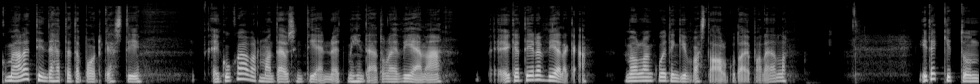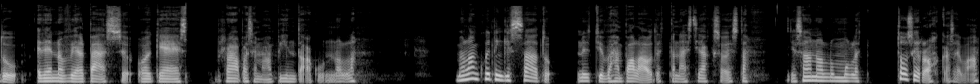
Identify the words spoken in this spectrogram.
Kun me alettiin tehdä tätä podcastia, ei kukaan varmaan täysin tiennyt, että mihin tämä tulee viemään. Eikä tiedä vieläkään. Me ollaan kuitenkin vasta alkutaipaleella. Itekin tuntuu, että en ole vielä päässyt oikein edes raapasemaan pintaa kunnolla. Me ollaan kuitenkin saatu nyt jo vähän palautetta näistä jaksoista, ja se on ollut mulle tosi rohkaisevaa.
